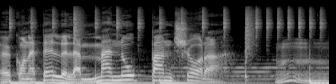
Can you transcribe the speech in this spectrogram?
euh, qu'on appelle la Mano Panchora. Ça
